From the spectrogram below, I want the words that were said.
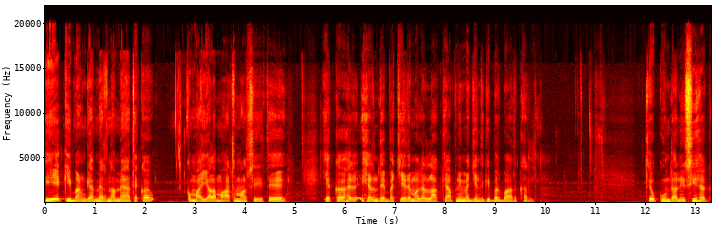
ਵੀ ਇਹ ਕੀ ਬਣ ਗਿਆ ਮੇਰੇ ਨਾਲ? ਮੈਂ ਤੇ ਕਮਾਈ ਵਾਲਾ ਮਹਾਤਮਾ ਸੀ ਤੇ ਇੱਕ ਹਿਰ- ਹਿਰਨ ਦੇ ਬੱਚੇ ਦੇ ਮਗਰ ਲੱਗ ਕੇ ਆਪਣੀ ਮੈਂ ਜ਼ਿੰਦਗੀ ਬਰਬਾਦ ਕਰ ਲਈ। ਤੇ ਉਹ ਕੁੰਦਾ ਨਹੀਂ ਸੀ ਹੈਗਾ,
